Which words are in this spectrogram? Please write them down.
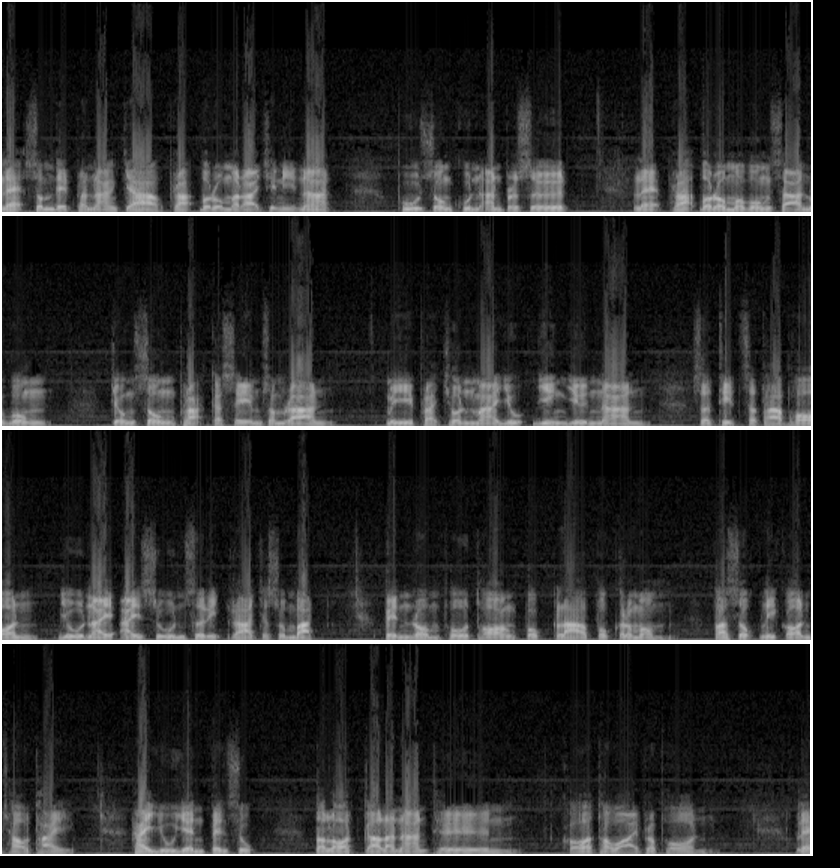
และสมเด็จพระนางเจ้าพระบรมราชินีนาถผู้ทรงคุณอันประเสริฐ และพระบรมวงศานุวงศ์จงทรงพระเกษมสำราญ มีพระชนมายุยิ่งยืนนาน สถิตสถาพรอยู่ในไอศูนย์สิริราชสมบัติ เป็นร่มโพทองปกกล้าปกกระหม่อม พระศกนิกรชาวไทย ให้อยู่เย็นเป็นสุข ตลอดกาลนานเทิน ขอถวายพระพร และ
